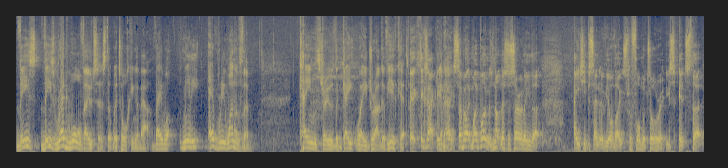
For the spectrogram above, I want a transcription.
These, these red wall voters that we're talking about, they were nearly every one of them came through the gateway drug of UKIP. Exactly. You know? okay. So my, my point was not necessarily that 80% of your votes were former Tories. It's that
